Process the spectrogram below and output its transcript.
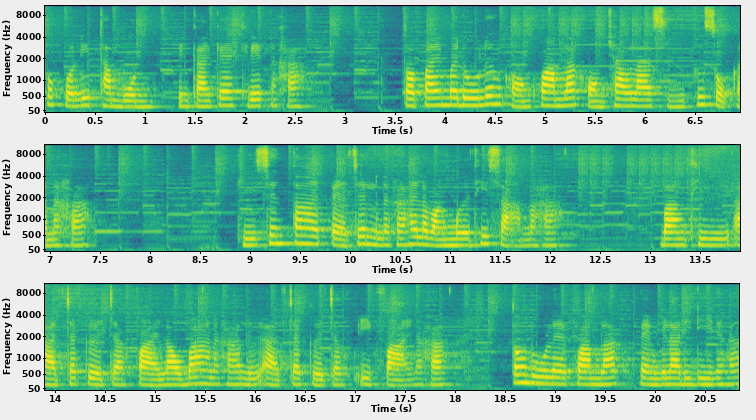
ก็ควรรีบทำบุญเป็นการแก้เคล็ดนะคะ ต่อไปมาดูเรื่องของความรักของชาวราศีพฤษภกันนะคะ ขีดเส้นใต้ 8 เส้นเลยนะคะ ให้ระวังมือที่ 3 นะคะ บางทีอาจจะเกิดจากฝ่ายเราบ้างนะคะ หรืออาจจะเกิดจากอีกฝ่ายนะคะ ต้องดูแลความรักแบ่งเวลาดีๆนะคะ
